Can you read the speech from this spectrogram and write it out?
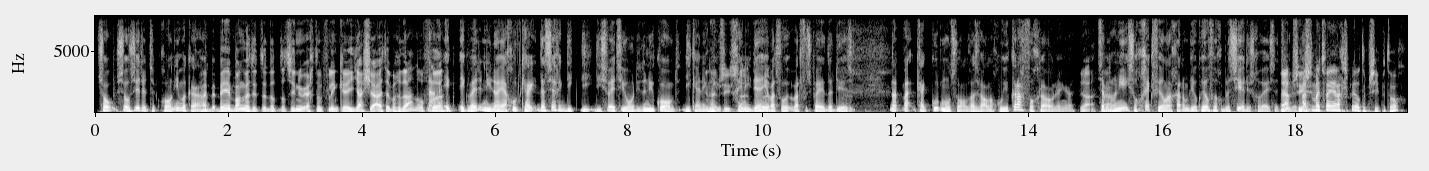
Zo, zo zit het gewoon in elkaar. Maar Ben je bang dat, dit, dat, dat ze nu echt een flinke jasje uit hebben gedaan? Of, Nou, eh, ik, ik weet het niet. Nou ja, goed, kijk, dat zeg ik. Die, die, die Zweedse jongen die er nu komt, die ken ik Nee, niet. precies, Geen nee, idee nee. wat, voor, wat voor speler dat is. Nou, maar kijk, Koetmondsson was wel een goede kracht voor Groningen. ja. Ze hebben nog niet eens zo gek veel aan gehad, omdat hij ook heel veel geblesseerd is geweest Ja, natuurlijk. hij heeft er maar twee jaar gespeeld in principe, toch?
